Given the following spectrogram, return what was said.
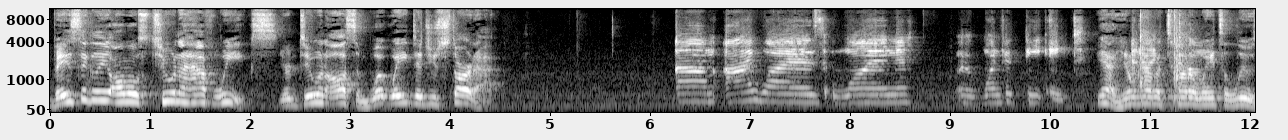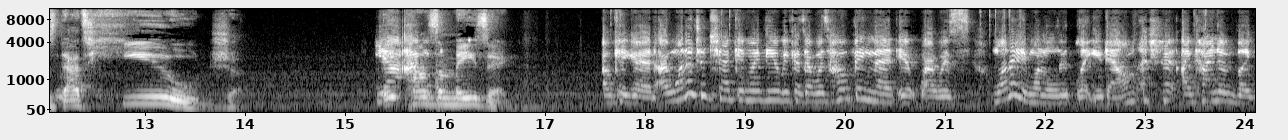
basically almost two and a half weeks. You're doing awesome. What weight did you start at? Um, I was one. Uh, 158. Yeah, you don't have a ton of weight to lose. That's huge. Yeah, Eight pounds, I'm- amazing. Okay, good. I wanted to check in with you because I was hoping that it. I was one. I didn't want to let- you down. I kind of like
